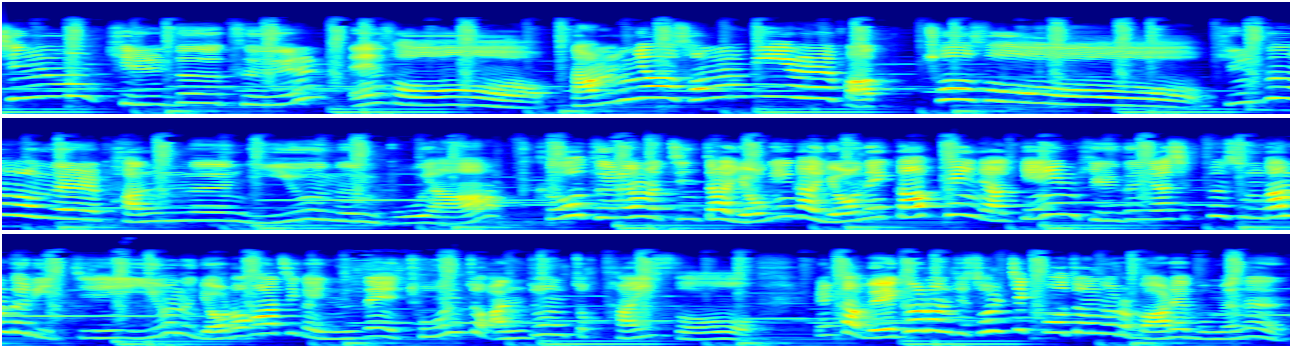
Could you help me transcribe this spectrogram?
친목 길드들에서 남녀 성비를 맞 춰서 길드원을 받는 이유는 뭐야? 그거 들으면 진짜 여기가 연애 카페냐 게임 길드냐 싶은 순간들이 있지. 이유는 여러 가지가 있는데 좋은 쪽 안 좋은 쪽 다 있어. 일단 왜 그런지 솔직 버전으로 말해보면은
